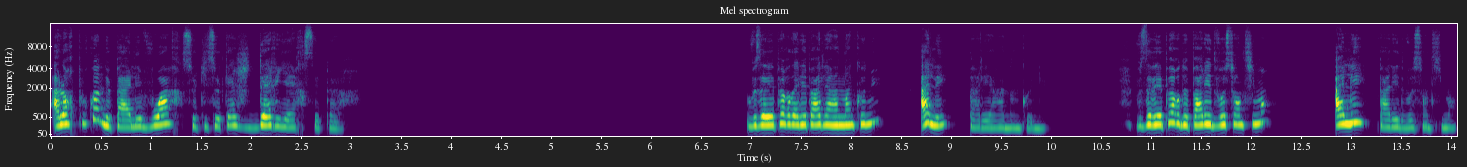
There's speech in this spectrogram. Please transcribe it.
alors pourquoi ne pas aller voir ce qui se cache derrière ces peurs? Vous avez peur d'aller parler à un inconnu? Allez parler à un inconnu. Vous avez peur de parler de vos sentiments? Allez parler de vos sentiments.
